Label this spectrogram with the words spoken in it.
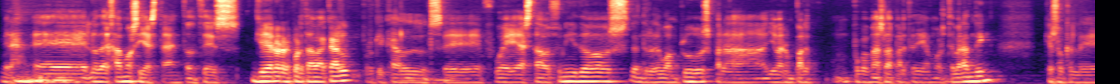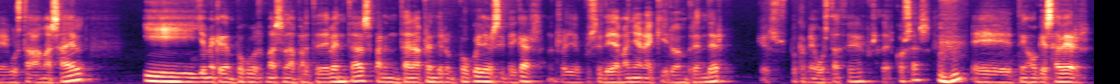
mira, eh, lo dejamos y ya está. Entonces yo ya lo reportaba a Carl, porque Carl se fue a Estados Unidos dentro de OnePlus para llevar un, par- un poco más la parte, digamos, de branding, que es lo que le gustaba más a él. Y yo me quedé un poco pues, más en la parte de ventas para intentar aprender un poco y diversificar. Rollo, pues el día de mañana quiero emprender, que es lo que me gusta hacer, pues hacer cosas, eh, tengo que saber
